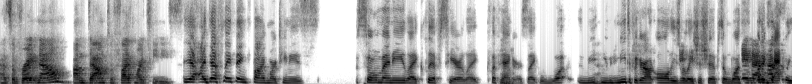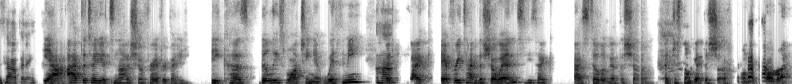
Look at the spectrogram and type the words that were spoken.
as of right now, I'm down to five martinis. Yeah, I definitely think five martinis. So many like cliffs here, like cliffhangers. Yeah. Like what yeah. you, need to figure out all these relationships and what what exactly to, is happening. Yeah, I have to tell you, it's not a show for everybody because Billy's watching it with me. Uh-huh. But like every time the show ends, he's like, I still don't get the show. I just don't get the show. I'm like, all right.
